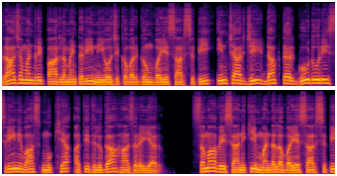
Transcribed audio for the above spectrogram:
రాజమండ్రి పార్లమెంటరీ నియోజకవర్గం YSRCP in charge doctor Guduri Srinivas ముఖ్య అతిథులుగా హాజరయ్యారు. సమావేశానికి మండల వైఎస్ఆర్సీపీ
